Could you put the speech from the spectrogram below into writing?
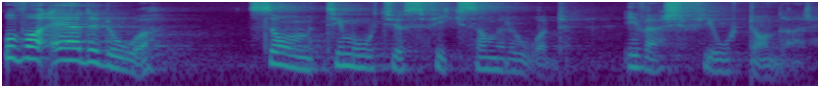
Och vad är det då som Timoteus fick som råd i vers 14 där?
